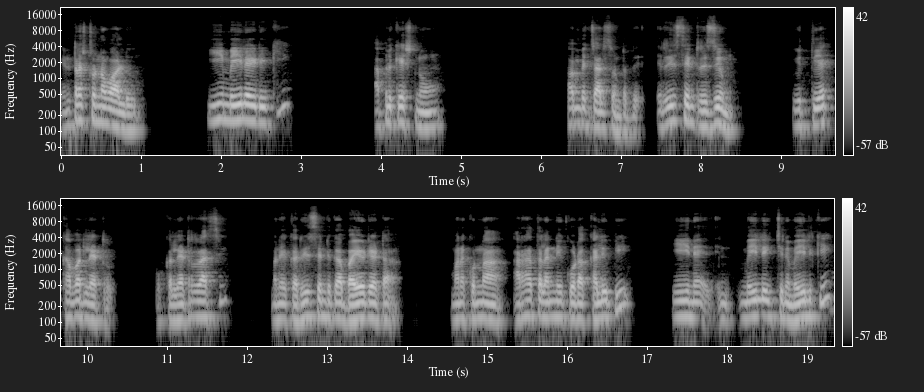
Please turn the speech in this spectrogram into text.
ఇంట్రెస్ట్ ఉన్న వాళ్ళు ఈ మెయిల్ ఐడికి అప్లికేషను పంపించాల్సి ఉంటుంది. Recent resume with a cover letter ఒక లెటర్ రాసి మన యొక్క రీసెంట్గా బయోడేటా మనకున్న అర్హతలన్నీ కూడా కలిపి ఈ మెయిల్ ఇచ్చిన మెయిల్కి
